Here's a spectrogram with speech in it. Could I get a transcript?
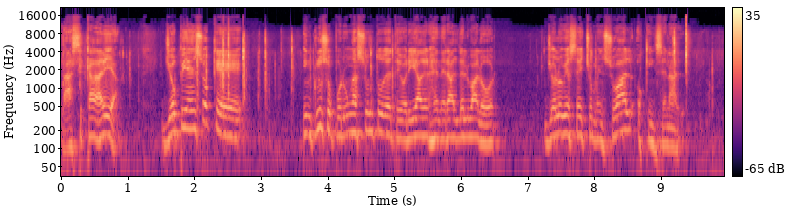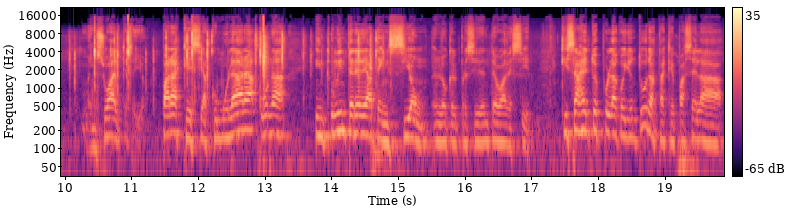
la hace cada día. Yo pienso que incluso por un asunto de teoría del general del valor, yo lo hubiese hecho mensual o quincenal. Mensual, qué sé yo. Para que se acumulara una, un interés de atención en lo que el presidente va a decir. Quizás esto es por la coyuntura hasta que pase la,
